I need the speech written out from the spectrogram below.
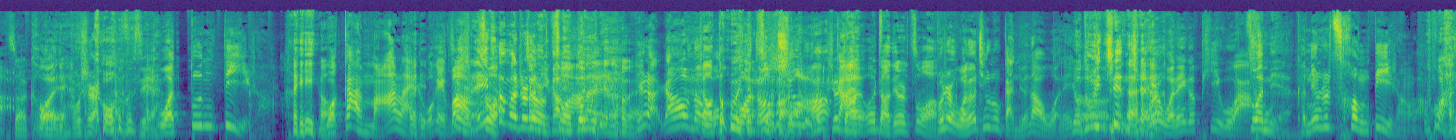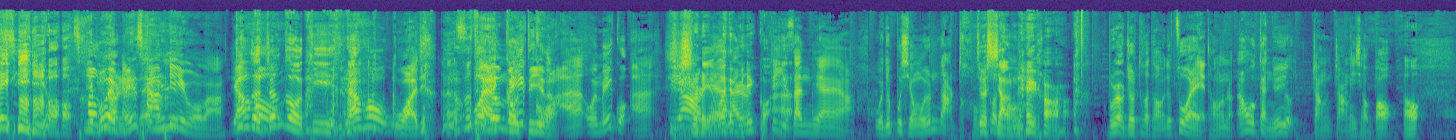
我就不是 抠自己，我蹲地上，哎呦，我干嘛来着？我给忘了。谁他妈知道你干做嘛来着？东西了呗，不是，然后呢，我找东西我能做爽找我找地儿坐，不是，我能清楚感觉到我那个有东西进去不是我那个屁股啊，钻你，肯定是蹭地上了。哎呦，你不会没擦屁股吧？然后真够低，然后我就 我太就没够低的管，我没管。第二是也我也天还是没管第三天呀，我就不行，我就哪儿疼就想这口儿不是就特疼，就坐着也疼着。然后我感觉有长长了一小包，哦，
